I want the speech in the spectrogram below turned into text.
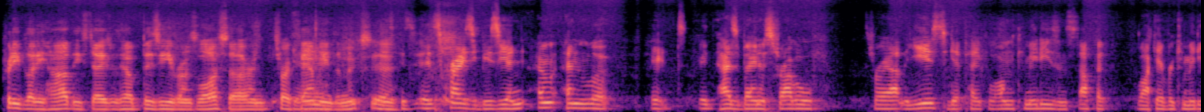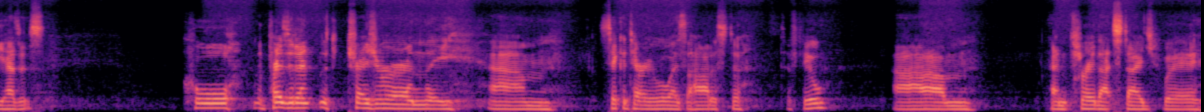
pretty bloody hard these days with how busy everyone's lives are, and throw Yeah. family into the mix. Yeah, It's, it's crazy busy, and and- and look, it it has been a struggle throughout the years to get people on committees and stuff. Like every committee has its core. The president, the treasurer, and the um, secretary are always the hardest to to fill. Um, and through that stage where,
